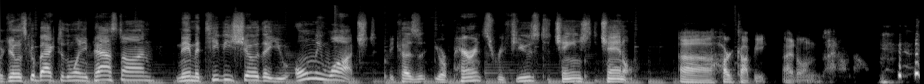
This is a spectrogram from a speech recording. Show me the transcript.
Okay, let's go back to the one you passed on. Name a TV show that you only watched because your parents refused to change the channel. Uh, hard copy. I don't. I don't know.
